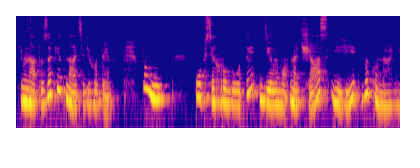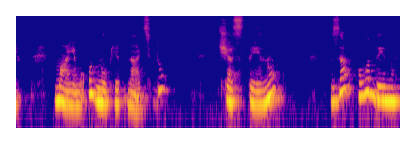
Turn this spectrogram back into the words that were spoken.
кімнату за 15 годин. Тому обсяг роботи ділимо на час її виконання. Маємо одну п'ятнадцяту частину за годину.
